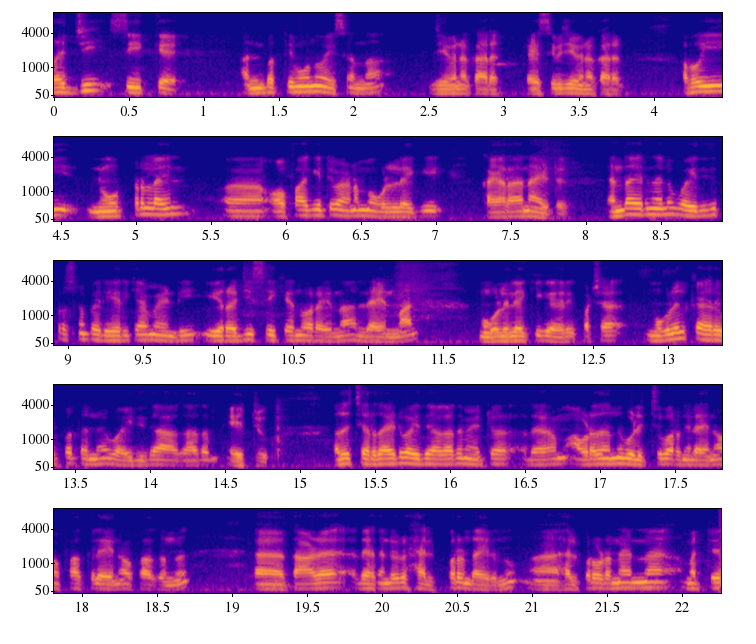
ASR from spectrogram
റജി സി കെ അൻപത്തിമൂന്ന് വയസ്സെന്ന ജീവനക്കാരൻ കെ സി ബി ജീവനക്കാരൻ. അപ്പോൾ ഈ ന്യൂട്രൽ ലൈൻ ഓഫാക്കിയിട്ട് വേണം മുകളിലേക്ക് കയറാനായിട്ട്. എന്തായിരുന്നാലും വൈദ്യുതി പ്രശ്നം പരിഹരിക്കാൻ വേണ്ടി ഈ റജി സി കെ എന്ന് പറയുന്ന ലൈൻമാൻ മുകളിലേക്ക് കയറി. പക്ഷേ മുകളിൽ കയറിയപ്പോൾ തന്നെ വൈദ്യുതി ആഘാതം ഏറ്റു. അത് ചെറുതായിട്ട് വൈദ്യാഘാതം ഏറ്റവും അദ്ദേഹം അവിടെ നിന്ന് വിളിച്ചു പറഞ്ഞു ലൈൻ ഓഫ് ആക്ക് ലൈൻ ഓഫ് ആക്കുന്നു. താഴെ അദ്ദേഹത്തിന്റെ ഒരു ഹെൽപ്പർ ഉണ്ടായിരുന്നു. ഹെൽപ്പർ ഉടനെ തന്നെ മറ്റ്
